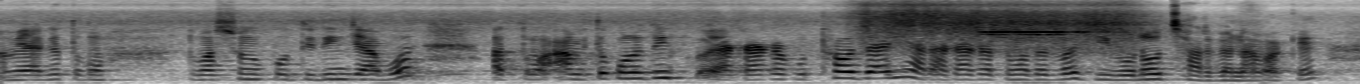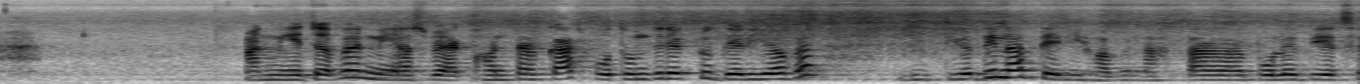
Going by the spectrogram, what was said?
আমি আগে তোমার তোমার সঙ্গে প্রতিদিন যাব। আর তোমার আমি তো কোনো দিন একা একা কোথাও যাইনি, আর একা একা তোমাদের বাবা জীবনেও ছাড়বে না আমাকে। আর নিয়ে যাবে, নিয়ে আসবে এক ঘণ্টার কাজ। প্রথম দিন একটু দেরি হবে, দ্বিতীয় দিন আর দেরি হবে না। তা বলে দিয়েছে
